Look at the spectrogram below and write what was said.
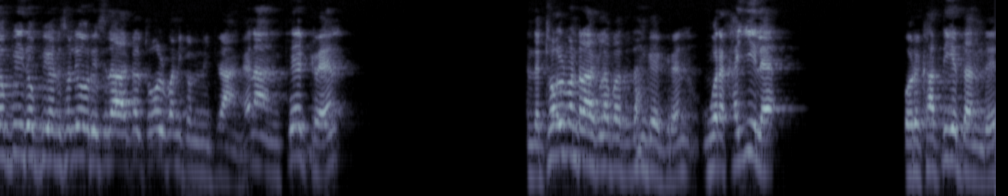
தொப்பி தொப்பின்னு சொல்லி ஒரு சில ஆட்கள் ட்ரோல் பண்ணி கொண்டு நிற்கிறாங்க நான் கேட்கிறேன். இந்த ட்ரோல் பண்ற ஆட்களை பார்த்து தான் கேட்கிறேன். உங்களோட கையில ஒரு கத்தியை தந்து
